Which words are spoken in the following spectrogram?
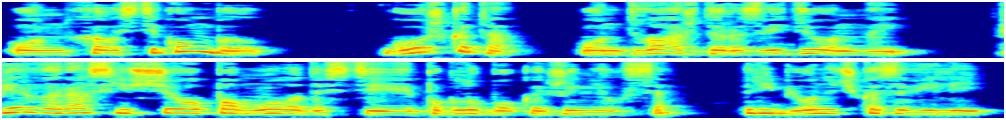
Он холостяком был? Гошка-то? Он дважды разведенный. Первый раз еще по молодости, по глубокой женился. Ребеночка завели.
